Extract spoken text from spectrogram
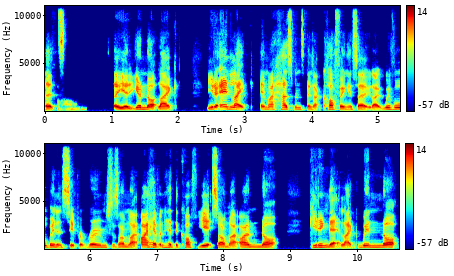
it's so yeah, you're not like you know, and like, and my husband's been like coughing, and so like we've all been in separate rooms because I'm like, I haven't had the cough yet, so I'm like, I'm not getting that. Like, we're not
